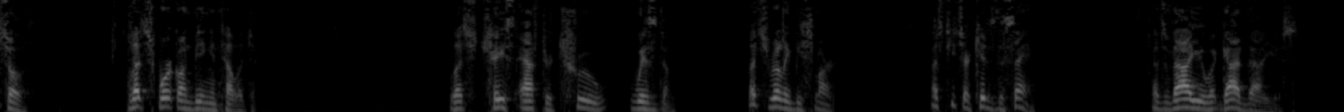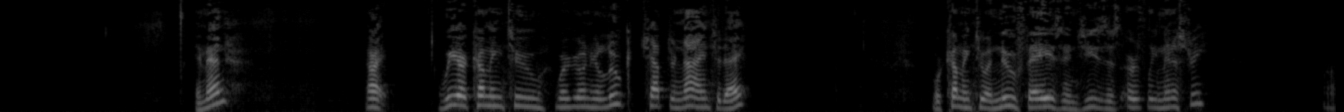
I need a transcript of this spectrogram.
So, let's work on being intelligent. Let's chase after true wisdom. Let's really be smart. Let's teach our kids the same. Let's value what God values. Amen? All right. We are coming to, we're going to Luke chapter 9 today. We're coming to a new phase in Jesus' earthly ministry. Uh,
